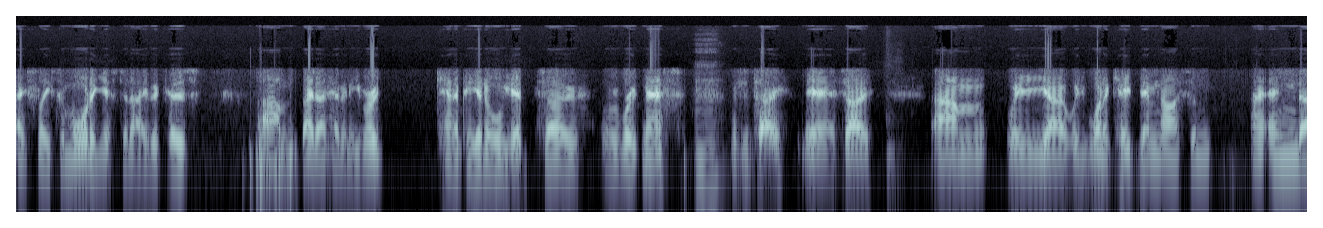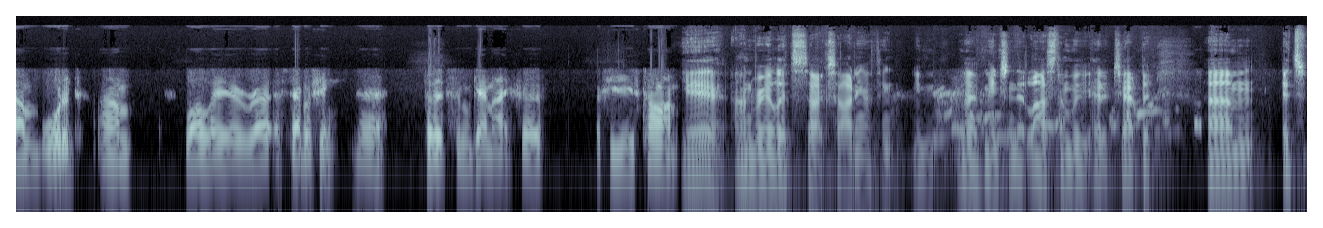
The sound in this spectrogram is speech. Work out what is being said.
actually some water yesterday because um, they don't have any root canopy at all yet, so or root mass, mm. I should say. Yeah, so um, we uh, we want to keep them nice and and um, watered um, while they're uh, establishing. Yeah, so that's some gamay for a few years' time. Yeah, unreal. It's so exciting. I think you may have mentioned that last time we had a chat, but um, it's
